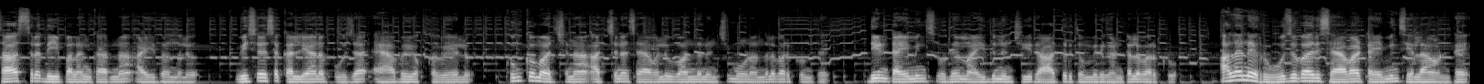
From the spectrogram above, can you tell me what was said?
సహస్ర దీపాలంకరణ ఐదు వందలు విశేష కళ్యాణ పూజ యాభై ఒక్క వేలు కుంకుమార్చన అర్చన సేవలు వంద నుంచి మూడు వందల వరకు ఉంటాయి. దీని టైమింగ్స్ ఉదయం ఐదు నుంచి రాత్రి తొమ్మిది గంటల వరకు. అలానే రోజువారీ సేవ టైమింగ్స్ ఇలా ఉంటాయి?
